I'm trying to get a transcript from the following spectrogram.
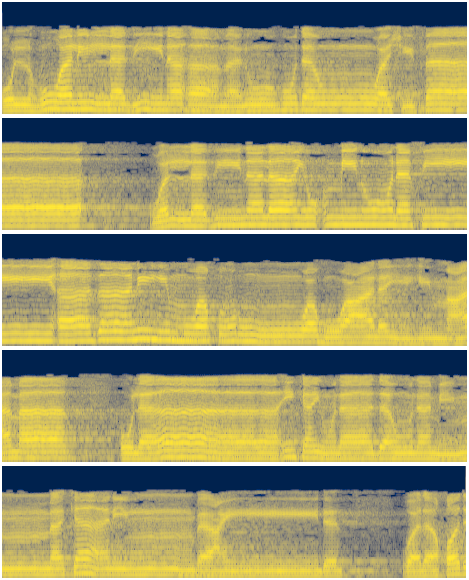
قل هو للذين آمنوا هدى وشفاء والذين لا يؤمنون في آذانهم وقر وهو عليهم عمى أولئك ينادون من مكان بعيد ولقد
